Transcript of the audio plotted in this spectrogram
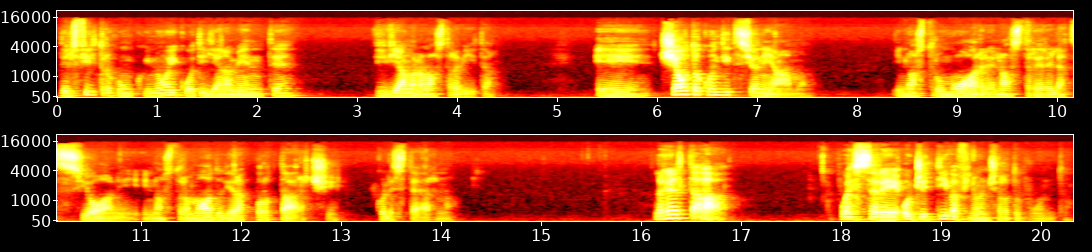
del filtro con cui noi quotidianamente viviamo la nostra vita e ci autocondizioniamo il nostro umore, le nostre relazioni, il nostro modo di rapportarci con l'esterno. La realtà può essere oggettiva fino a un certo punto,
